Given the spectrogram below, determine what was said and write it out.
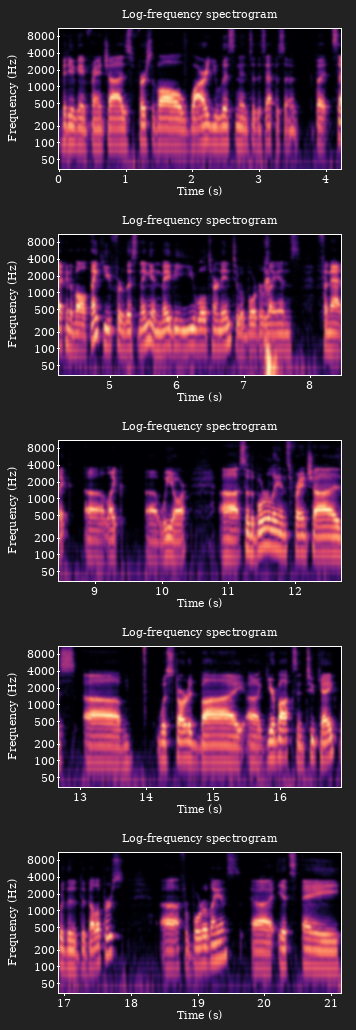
video game franchise, first of all, why are you listening to this episode? But second of all, thank you for listening, and maybe you will turn into a Borderlands fanatic uh, like uh, we are. Uh, so the Borderlands franchise um, was started by uh, Gearbox and 2K, were the developers uh, for Borderlands. Uh, it's a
